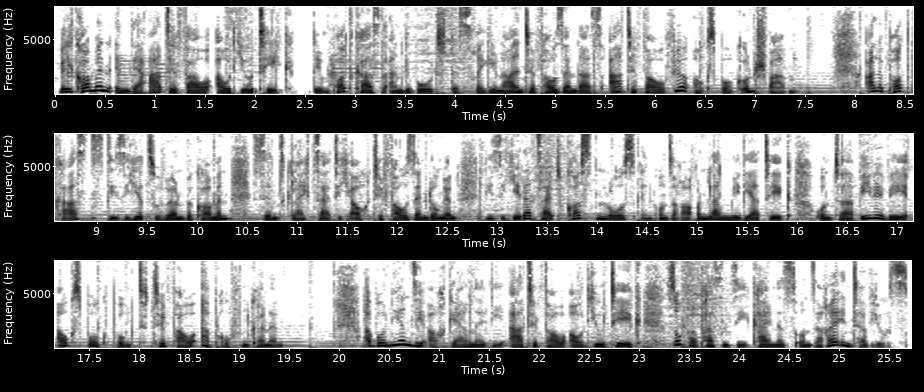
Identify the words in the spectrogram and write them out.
Willkommen in der ATV Audiothek, dem Podcast-Angebot des regionalen TV-Senders ATV für Augsburg und Schwaben. Alle Podcasts, die Sie hier zu hören bekommen, sind gleichzeitig auch TV-Sendungen, die Sie jederzeit kostenlos in unserer Online-Mediathek unter www.augsburg.tv abrufen können. Abonnieren Sie auch gerne die ATV Audiothek, so verpassen Sie keines unserer Interviews.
